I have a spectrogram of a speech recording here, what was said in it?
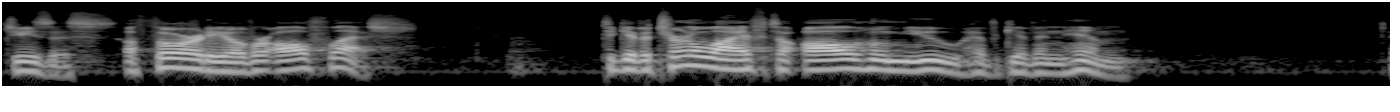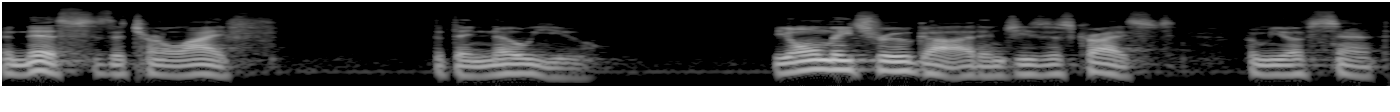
Jesus, authority over all flesh, to give eternal life to all whom you have given him. And this is eternal life, that they know you, the only true God, and Jesus Christ, whom you have sent.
